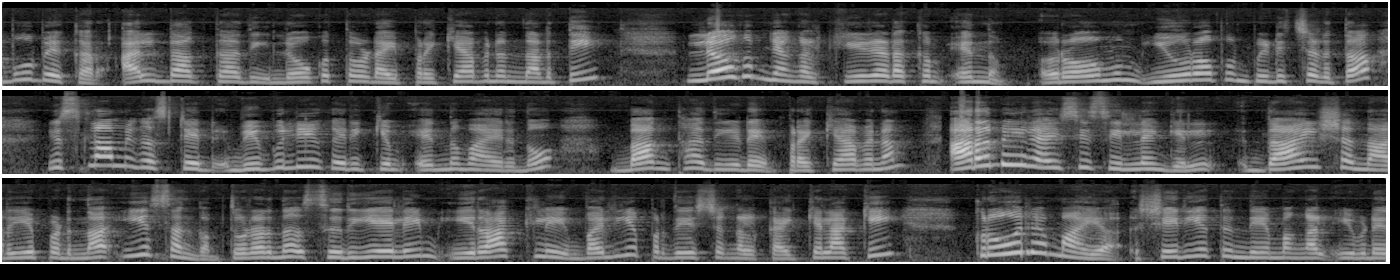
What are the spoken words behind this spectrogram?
അബൂബേക്കർ അൽ ബാഗ്ദാദി ലോകത്തോടായി പ്രഖ്യാപനം നടത്തി. ലോകം ഞങ്ങൾ കീഴടക്കും എന്നും റോമും യൂറോപ്പും പിടിച്ചെടുത്ത് ഇസ്ലാമിക സ്റ്റേറ്റ് വിപുലീകരിക്കും എന്നുമായിരുന്നു ബാഗ്ദാദിയുടെ പ്രഖ്യാപനം. അറബിയിൽ ഐസിസ് ഇല്ലെങ്കിൽ ദായിഷ് എന്നറിയപ്പെടുന്ന ഈ സംഘം തുടർന്ന് സിറിയയിലെയും ഇറാഖിലെയും വലിയ പ്രദേശങ്ങൾ കൈക്കലാക്കി ക്രൂരമായ ശരിയത്ത് നിയമങ്ങൾ ഇവിടെ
